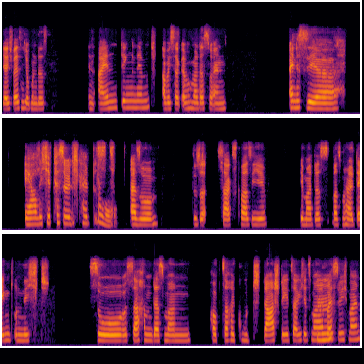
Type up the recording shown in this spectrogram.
ja, ich weiß nicht, ob man das in ein Ding nimmt, aber ich sag einfach mal, dass du ein, eine sehr ehrliche Persönlichkeit bist. Oh. Also du sa sagst quasi immer das, was man halt denkt und nicht so Sachen, dass man Hauptsache gut dasteht, sage ich jetzt mal. Mhm. Weißt du, wie ich meine?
